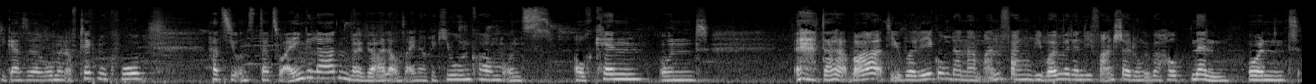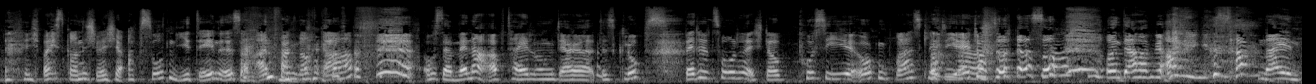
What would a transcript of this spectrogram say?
die ganze Woman of Techno Crew, hat sie uns dazu eingeladen, weil wir alle aus einer Region kommen, uns auch kennen und da war die Überlegung dann am Anfang, wie wollen wir denn die Veranstaltung überhaupt nennen? Und ich weiß gar nicht, welche absurden Ideen es am Anfang noch gab. Aus der Männerabteilung der, des Clubs Battlezone, ich glaube Pussy irgendwas, Gladiators oder so. Und da haben wir alle gesagt, nein,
